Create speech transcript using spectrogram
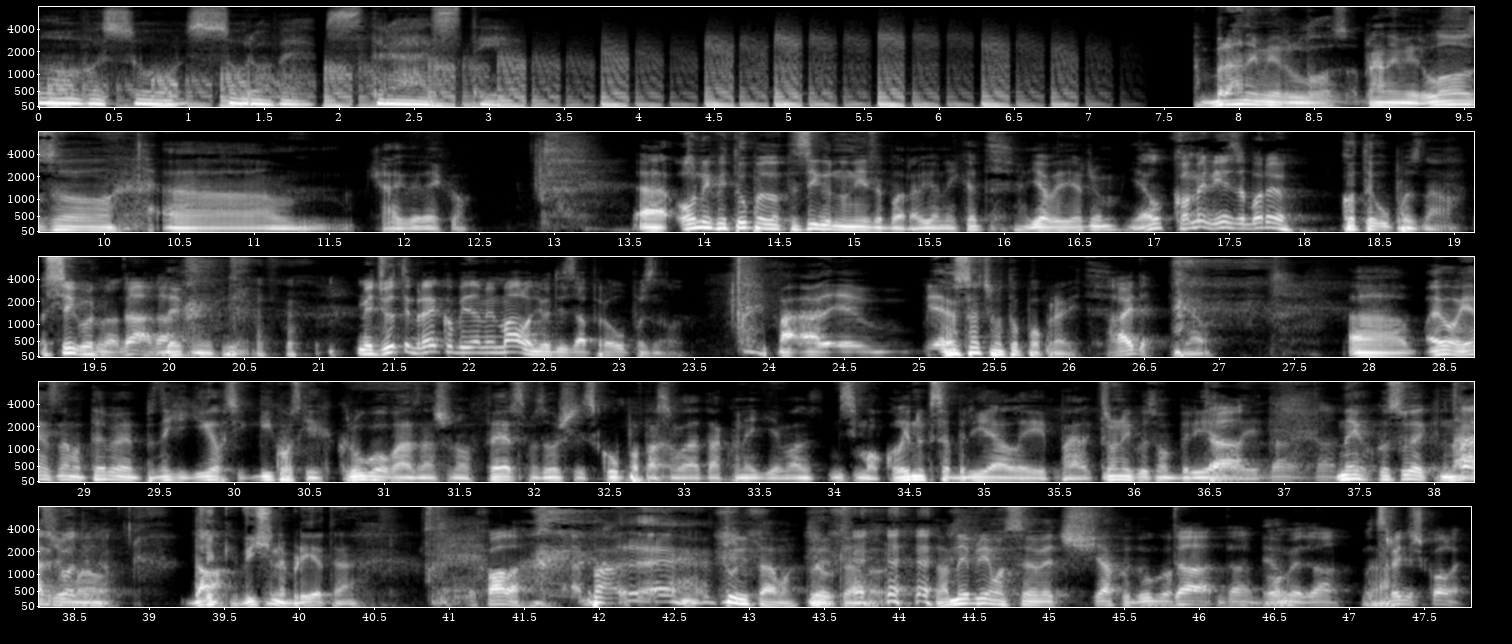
Ovo su surove strasti. Branimir Lozo. Branimir Lozo, um, kako bi rekao, Uh, oni koji te upoznao te sigurno nije zaboravio nikad, ja vjerujem, jel? Kome nije zaboravio? Ko te upoznao? Sigurno, da, da. Definitivno. Međutim, rekao bi da me malo ljudi zapravo upoznalo. Pa, a, e, sad ćemo to popraviti. Ajde. Jel? Uh, evo, ja znam od tebe iz nekih gigovskih, gigovskih krugova, znaš, ono, fair smo završili skupa, pa smo da tako negdje, mislim, oko Linuxa brijali, pa elektroniku smo brijali. Da, da, da. Nekako se uvijek 20 nađemo. godina. Da, Čekaj, više ne brijete, a? Hvala. pa, e, tu i tamo, tu i tamo. Da, ne brijemo se već jako dugo. Da, da, bome, da. Od srednje škole.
